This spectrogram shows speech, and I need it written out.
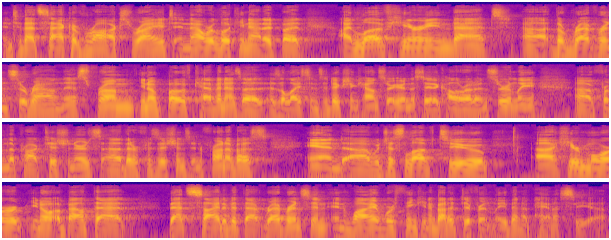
into that sack of rocks, right? And now we're looking at it, but I love hearing that uh, the reverence around this from you know both Kevin as a as a licensed addiction counselor here in the state of Colorado, and certainly uh, from the practitioners uh, that are physicians in front of us, and uh, would just love to uh, hear more you know about that that side of it, that reverence, and, and why we're thinking about it differently than a panacea.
